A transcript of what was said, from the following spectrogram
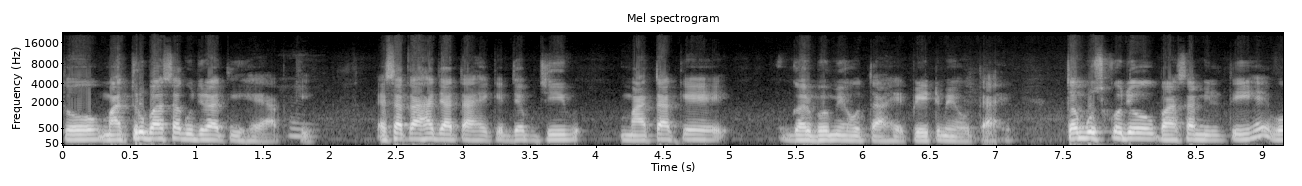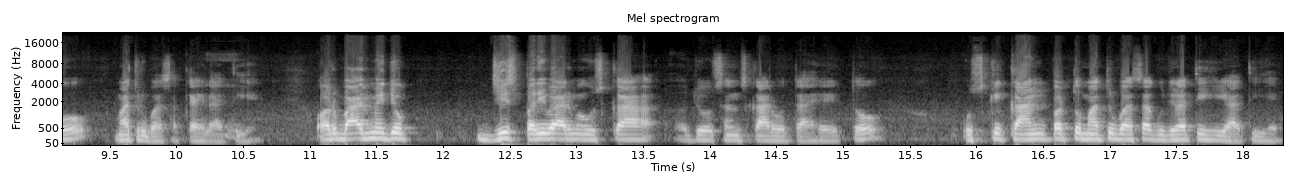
તો માતૃભાષા ગુજરાતી है आपकी ऐसा कहा जाता है कि जब जीव माता के गर्भ में होता है पेट में होता है तब उसको जो भाषा मिलती है वो मातृभाषा कहलाती है। और बाद में जो जिस परिवार में उसका जो संस्कार होता है तो उसके कान पर तो मातृभाषा गुजराती ही आती है।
